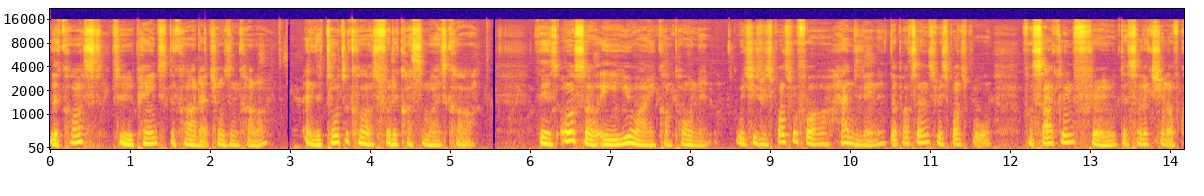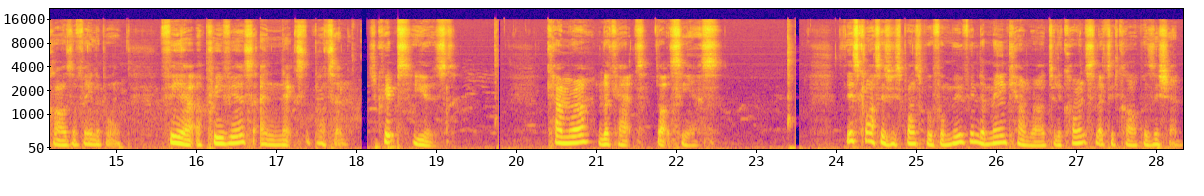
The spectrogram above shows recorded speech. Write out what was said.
the cost to paint the car that chosen color, and the total cost for the customized car. There is also a UI component, which is responsible for handling the buttons responsible for cycling through the selection of cars available via a previous and next button. Scripts used. Camera lookat.cs. This class is responsible for moving the main camera to the current selected car position.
